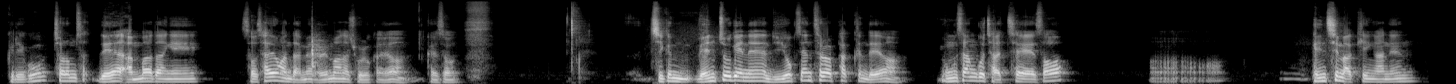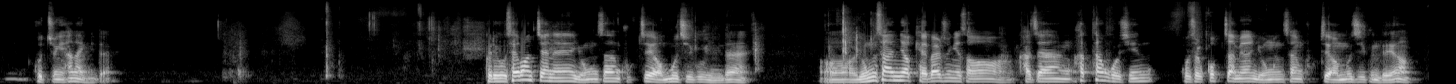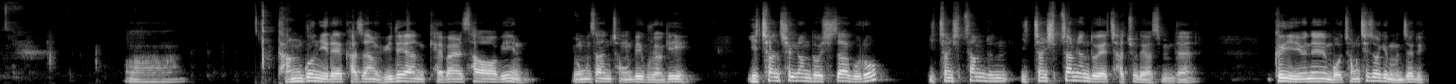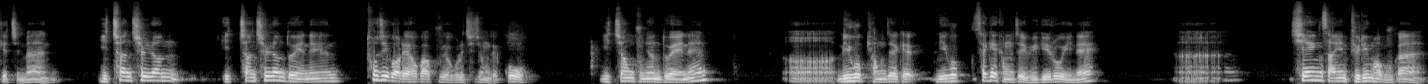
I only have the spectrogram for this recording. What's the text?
그리고 처럼 사- 내 앞마당에서 사용한다면 얼마나 좋을까요? 그래서 지금 왼쪽에는 뉴욕 센트럴 파크인데요. 용산구 자체에서 어, 벤치마킹하는 곳 중에 하나입니다. 그리고 세 번째는 용산 국제 업무지구입니다. 어, 용산역 개발 중에서 가장 핫한 곳인 곳을 꼽자면 용산 국제 업무지구인데요. 어, 당군 이래 가장 위대한 개발 사업인 용산 정비구역이 2007년도 시작으로 2013년, 2013년도에 자초되었습니다. 그 이유는 뭐 정치적인 문제도 있겠지만 2007년 2007년도에는 토지거래 허가 구역으로 지정됐고 2009년도에는 어, 미국 경제 개- 미국 세계 경제 위기로 인해 어, 시행사인 드림허브가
